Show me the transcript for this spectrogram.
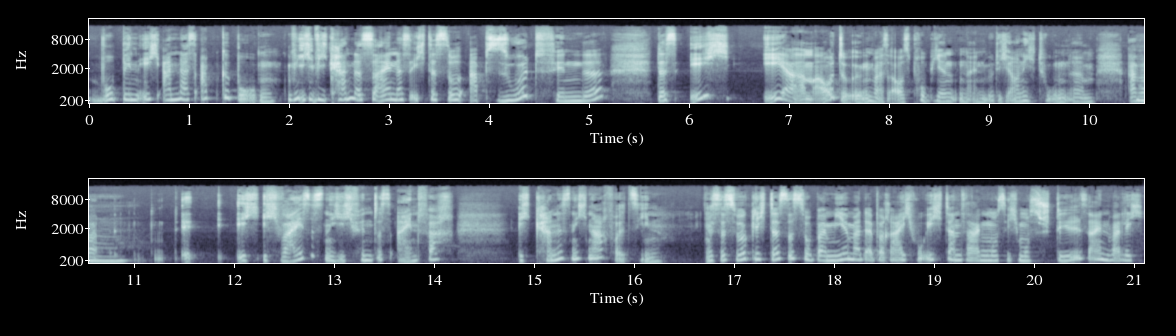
wo bin ich anders abgebogen? Wie, wie kann das sein, dass ich das so absurd finde, dass ich eher am Auto irgendwas ausprobieren? Nein, würde ich auch nicht tun. Ähm, aber mhm. Ich, ich weiß es nicht. Ich finde es einfach, ich kann es nicht nachvollziehen. Es ist wirklich, das ist so bei mir immer der Bereich, wo ich dann sagen muss, ich muss still sein, weil ich,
